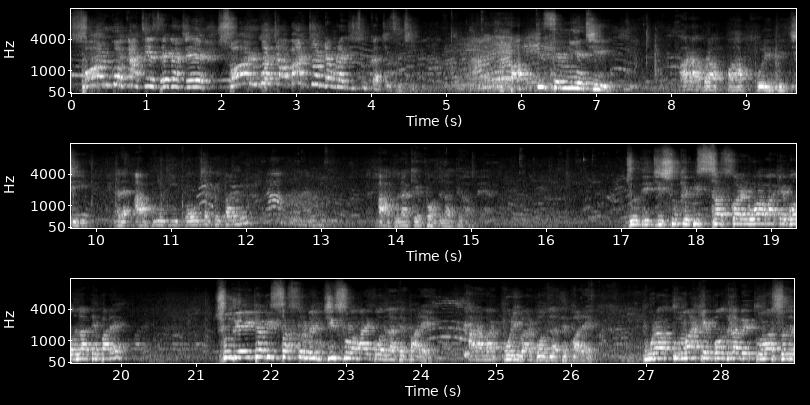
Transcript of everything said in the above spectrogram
স্বর্গ কাছে এসে গেছে। স্বর্গ যাবার জন্য আমরা যিশুর কাছে এসেছি। নিয়েছি আর আমরা পাপ করে ফেলছি। তাহলে আপনি কি পৌঁছাতে পারবেন? আপনাকে বদলাতে হবে। যদি যিশুকে বিশ্বাস করেন, ও আমাকে বদলাতে পারে? শুধু এইটা বিশ্বাস করবেন, যিশু আমায় বদলাতে পারে। আর আমার পরিবার বদলাতে পারে। পুরা তোমাকে বদলাবে, তোমার সাথে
